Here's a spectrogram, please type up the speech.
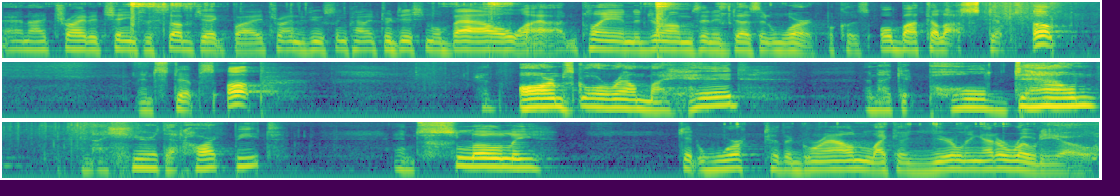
And I try to change the subject by trying to do some kind of traditional bow while I'm playing the drums, and it doesn't work because Obatala steps up and steps up. And arms go around my head, and I get pulled down, and I hear that heartbeat, and slowly get worked to the ground like a yearling at a rodeo.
